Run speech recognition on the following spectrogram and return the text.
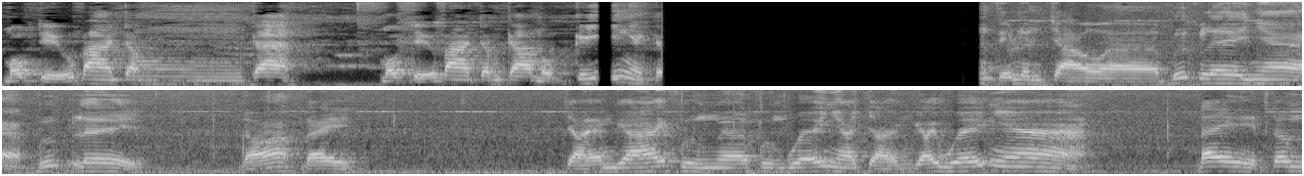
một triệu ba trăm k. Một triệu ba trăm k một ký nha cả tiểu linh chào à, bước lê nha bước lê. Đó đây. Chào em gái phương à, phương quế nha chào em gái quế nha đây tôm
